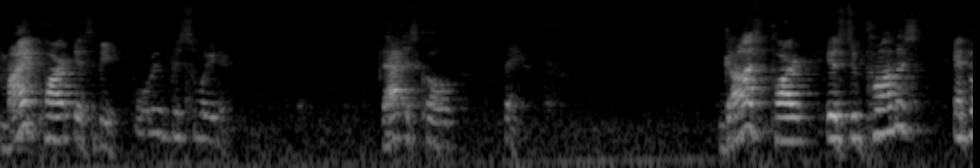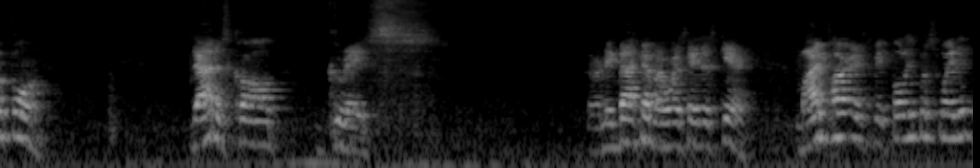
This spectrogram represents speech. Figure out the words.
My part is to be fully persuaded. That is called. God's part is to promise and perform. That is called grace. Let me back up. I want to say this again. My part is to be fully persuaded.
